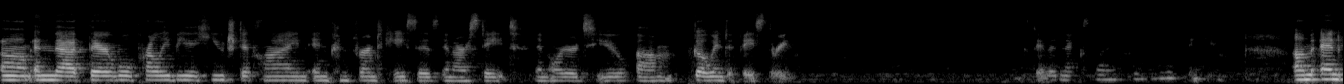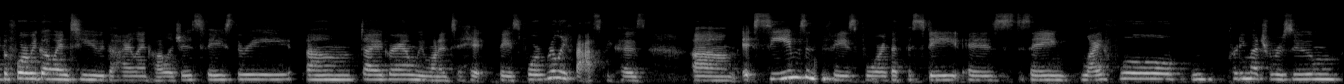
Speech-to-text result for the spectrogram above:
Um, and that there will probably be a huge decline in confirmed cases in our state in order to um, go into phase three. Thanks, David. Next slide, please. Thank you. Um, and before we go into the Highline College's phase three um, diagram, we wanted to hit phase four really fast because um, it seems in phase four that the state is saying life will pretty much resume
